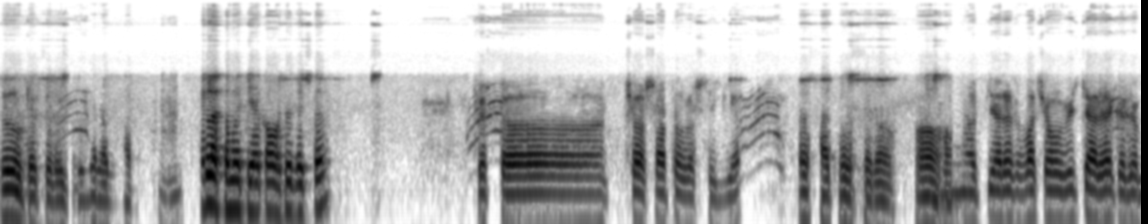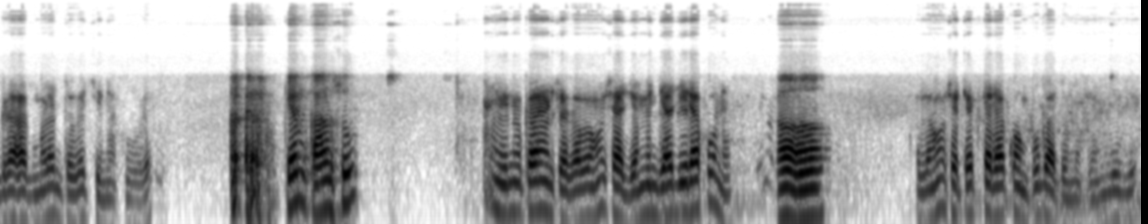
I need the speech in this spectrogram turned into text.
જૂનું ટ્રેક્ટર બરાબર. કેટલા સમયથી અકાઉન્ટ છે ટ્રેક્ટર ટ્રેક્ટર છ સાત વર્ષ થઈ ગયા. છ સાત વર્ષ થયા અત્યારે પાછો વિચાર છે કે જો ગ્રાહક મળે ને તો વેચી નાખવું હોય. કેમ? કારણ શું? એનું કારણ છે કે હવે હું છે જમીન જાજી રાખું ને એટલે હું છે ટ્રેક્ટર રાખવામાં ફુગાતું નથી સમજી ગયો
